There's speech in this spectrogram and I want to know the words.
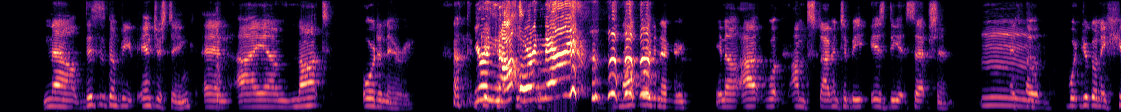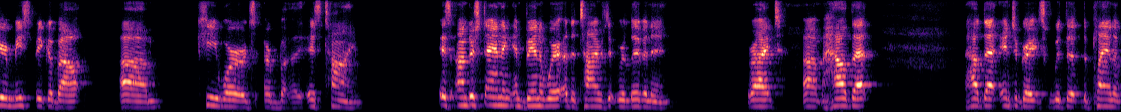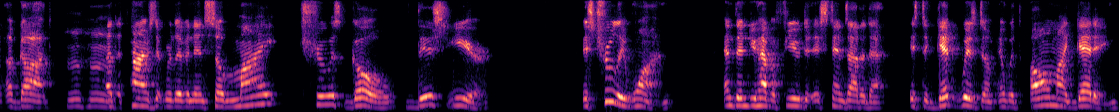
Now, this is going to be interesting, and I am not ordinary. You're not ordinary? not ordinary. You know, I what I'm striving to be is the exception. Mm. And so mm. what you're going to hear me speak about um, keywords are is time. It's understanding and being aware of the times that we're living in, right? Um, how that how that integrates with the, the plan of, of God mm-hmm. at the times that we're living in. So my truest goal this year is truly one, and then you have a few that extends out of that. Is to get wisdom, and with all my getting,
